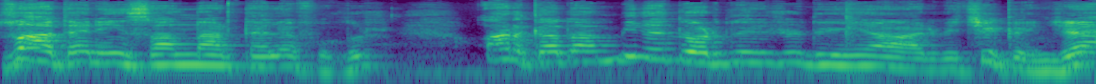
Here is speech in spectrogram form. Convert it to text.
Zaten insanlar telef olur. Arkadan bir de dördüncü Dünya Harbi çıkınca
